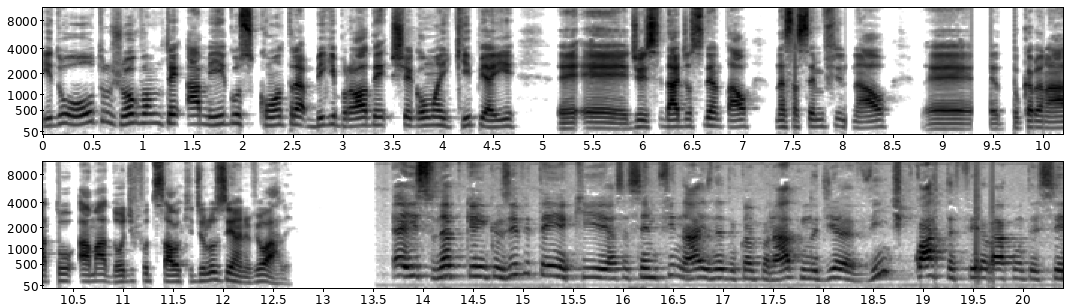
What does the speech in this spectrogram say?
E do outro jogo vamos ter Amigos contra Big Brother. Chegou uma equipe aí é, é, de Cidade Ocidental nessa semifinal é, do Campeonato Amador de Futsal aqui de Lusiana, viu, Arley? É isso, né? Porque inclusive tem aqui essas semifinais né, do campeonato. No dia 20, quarta-feira, vai acontecer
